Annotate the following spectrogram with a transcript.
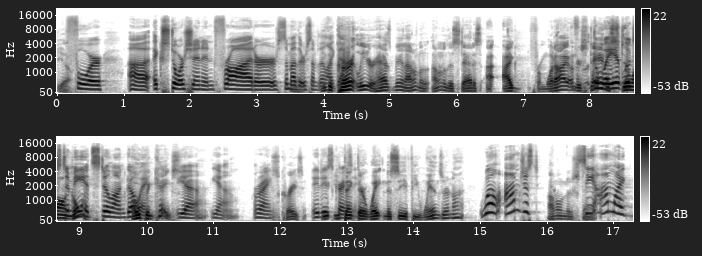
Yeah. for uh, extortion and fraud or some other something Either like that. currently or has been. I don't know. I don't know the status. I, I from what I understand, The way it's it still looks to me, ongoing. it's still ongoing. Open case. Yeah, yeah, right. It's crazy. It You- is you, think they're waiting to see if he wins or not? Well, I'm just I don't understand. See, I'm like,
